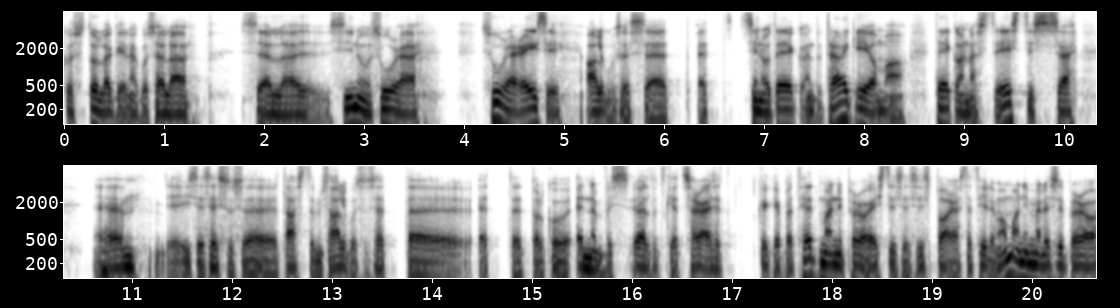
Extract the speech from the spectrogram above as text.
kus tullagi nagu selle, selle sinu suure, suure reisi algusesse, et, et sinu teekond, et räägi oma teekonnast Eestisse Ehm, iseseisvuse taastamise alguses, et, et, et olgu ennem vist öeldudki, et sa rajasid kõigepealt Hedmani büroo Eestis ja siis paar aastat hiljem omanimelise büroo.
